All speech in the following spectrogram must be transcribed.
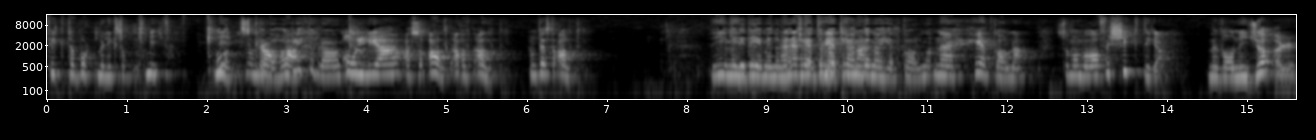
fick ta bort med liksom kniv. Kniv, skrapa, olja, alltså allt, allt, allt. Hon testade allt. Det gick Nej, men det är inte. det jag menar, de här, tre, de här tre timmar- trenderna är helt galna. Nej, helt galna. Så man bara, var försiktiga med vad ni gör.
